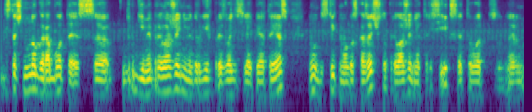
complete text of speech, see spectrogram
достаточно много работая с другими приложениями, других производителей API ATS, ну, действительно могу сказать, что приложение 3CX – это вот, наверное,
